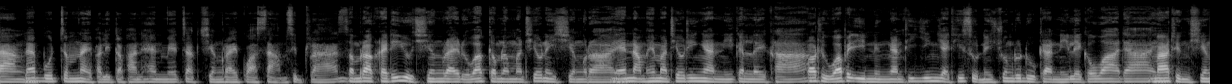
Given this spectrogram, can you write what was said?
ดัง และบูธจำหน่ายผลิตภัณฑ์แฮนด์เมดจากเชียงรายกว่า 30 ร้านสำหรับใครที่อยู่เชียงรายหรือว่ากำลังมาเที่ยวในเชียงราย แนะนำให้มาเที่ยวที่งานนี้กันเลยครับเพราะถือว่าเป็นอีกหนึ่งงานที่ยิ่งใหญ่ที่สุดในช่วงฤดูกาลนี้เลยก็ว่าได้ มาถึงเชียง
